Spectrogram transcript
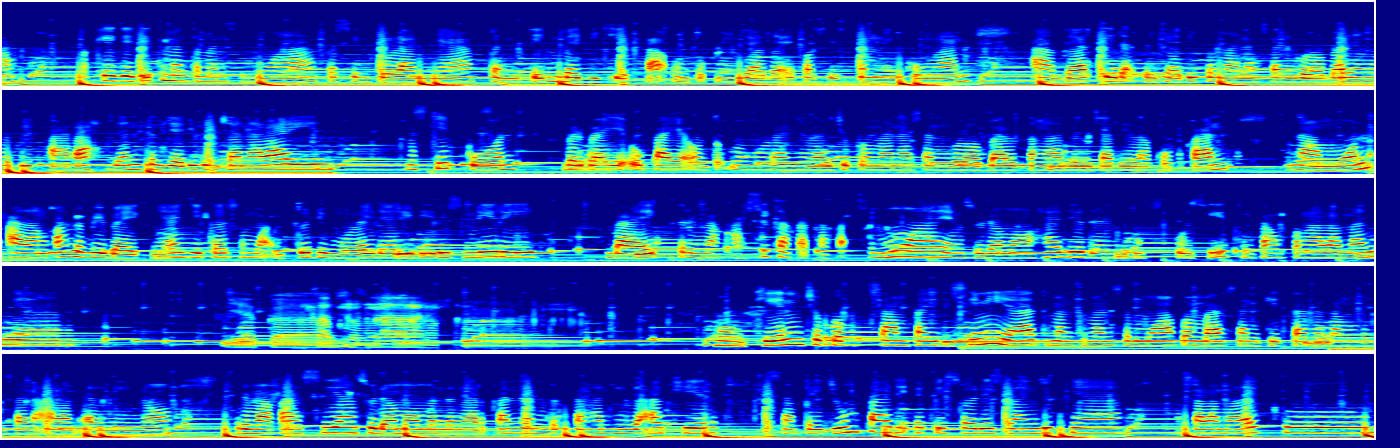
Oke, jadi teman-teman semua, kesimpulannya penting bagi kita untuk menjaga ekosistem lingkungan agar tidak terjadi pemanasan global yang lebih parah dan terjadi bencana lain. Meskipun berbagai upaya untuk mengurangi laju pemanasan global tengah gencar dilakukan, namun alangkah lebih baiknya jika semua itu dimulai dari diri sendiri. Baik, terima kasih kakak-kakak semua yang sudah mau hadir dan berdiskusi tentang pengalamannya. Iya kak, Sama-sama. Mungkin cukup sampai di sini ya teman-teman semua pembahasan kita tentang bencana alam El Nino. Terima kasih yang sudah mau mendengarkan dan bertahan hingga akhir. Sampai jumpa di episode selanjutnya. Assalamualaikum.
